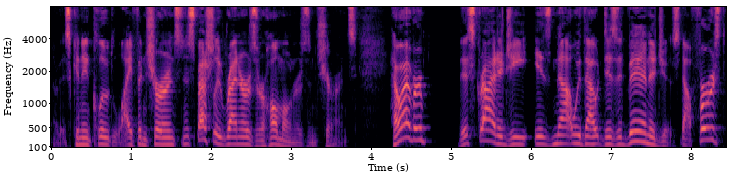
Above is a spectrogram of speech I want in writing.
Now, this can include life insurance and especially renters or homeowners insurance. However, this strategy is not without disadvantages. Now, first,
